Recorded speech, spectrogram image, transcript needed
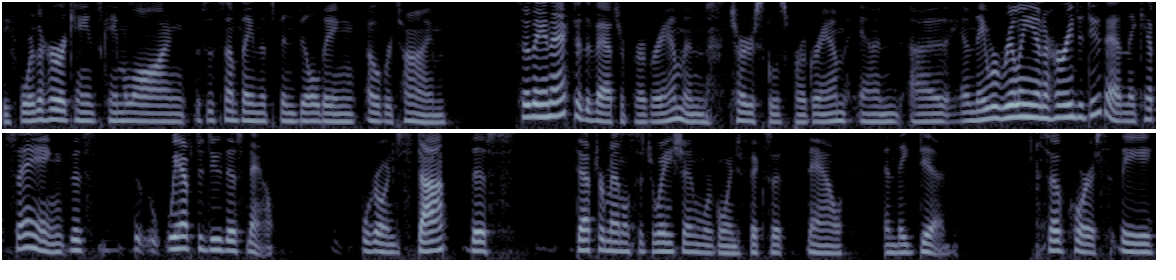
before the hurricanes came along, this is something that's been building over time. So they enacted the voucher program and charter schools program, and uh, and they were really in a hurry to do that. And they kept saying, "This, we have to do this now. We're going to stop this detrimental situation. We're going to fix it now." And they did. So, of course, the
